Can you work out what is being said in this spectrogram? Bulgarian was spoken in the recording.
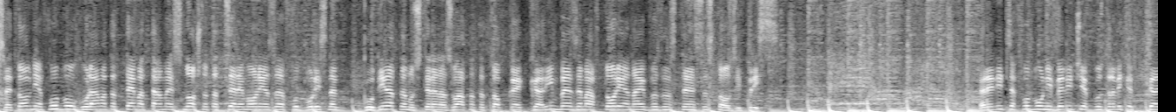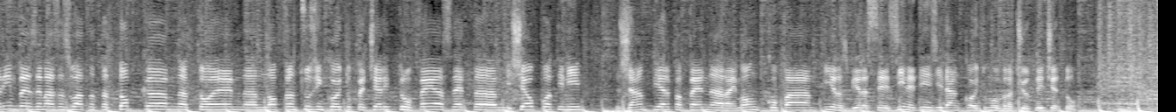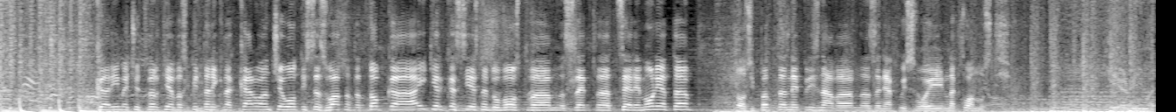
Световния футбол, голямата тема там е с нощната церемония за футболист на годината. Носителя на златната топка е Карим Бензема, втория най-възрастен с този приз. Редица футболни величия поздравиха Карим Бензема за златната топка. Той е нов французин, който печели трофея след Мишел Платини, Жан-Пьер Папен, Раймон Копа и разбира се Зинедин Зидан, който му връчи отличието. Карим е четвъртия възпитаник на Карло Анчелоти с златната топка, а Икер с недоволства след церемонията. Този път не признава за някои свои наклонности.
